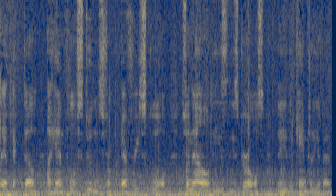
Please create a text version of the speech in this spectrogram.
Really, I picked um, a handful of students from every school. So now these these girls, they, they came to the event.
